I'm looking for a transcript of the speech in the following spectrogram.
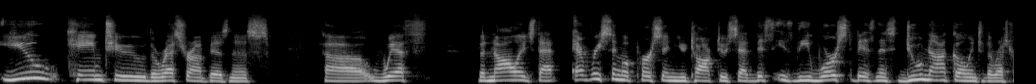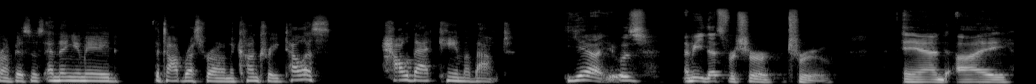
you came to the restaurant business uh, with the knowledge that every single person you talked to said this is the worst business. Do not go into the restaurant business. And then you made the top restaurant in the country. Tell us how that came about. Yeah, it was. I mean, that's for sure true. And I,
